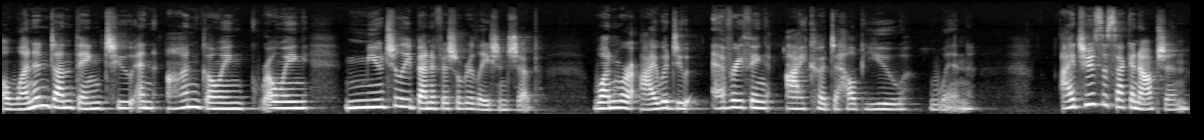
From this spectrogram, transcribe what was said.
a one and done thing to an ongoing, growing, mutually beneficial relationship. One where I would do everything I could to help you win. I choose the second option,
